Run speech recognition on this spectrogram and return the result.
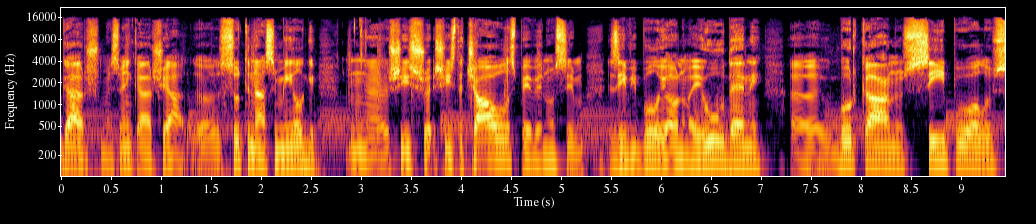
garšu. Mēs vienkārši jā, sutināsim ilgi šīs, šīs čaulas, pievienosim zivju buļļonu vai ūdeni, burkānus, sīpolus,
